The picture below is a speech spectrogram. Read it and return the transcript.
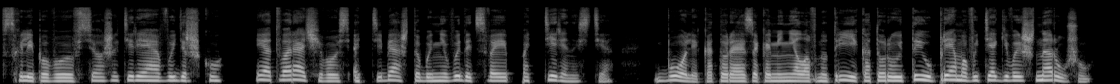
Всхлипываю все же, теряя выдержку, и отворачиваюсь от тебя, чтобы не выдать своей потерянности, боли, которая закаменела внутри и которую ты упрямо вытягиваешь наружу.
